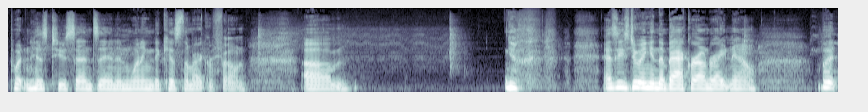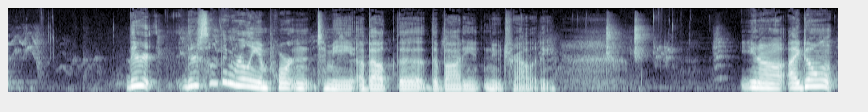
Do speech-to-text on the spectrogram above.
putting his two cents in and wanting to kiss the microphone. Um, as he's doing in the background right now. But there there's something really important to me about the the body neutrality. You know, I don't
